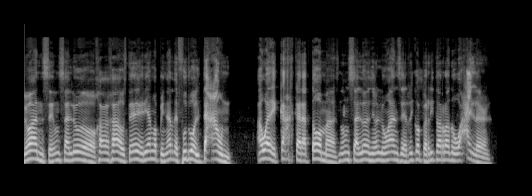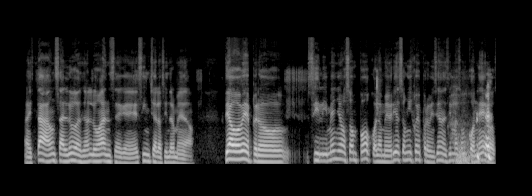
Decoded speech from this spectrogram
Luance, un saludo. Ja, ja, ja. Ustedes deberían opinar de fútbol down. Agua de cáscara, Tomás. ¿no? Un saludo, señor Luance. Rico perrito Rottweiler. Ahí está. Un saludo, señor Luance, que es hincha de los síndromes de Down. Tiago B, pero si limeños son pocos, la mayoría son hijos de provincianos, encima son coneros.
